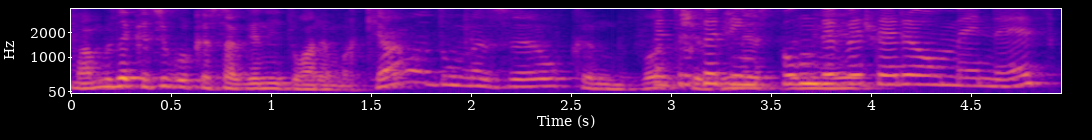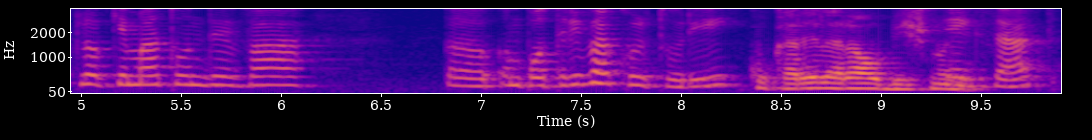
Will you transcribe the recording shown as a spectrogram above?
mai mult decât sigur că s-a gândit, oare mă cheamă Dumnezeu când văd Pentru ce că bine din este punct de mie aici? vedere omenesc, l-a chemat undeva uh, împotriva culturii, cu care el era obișnuit. exact,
